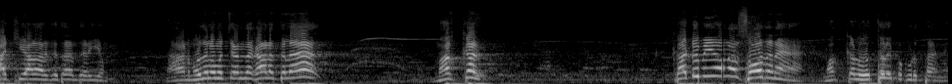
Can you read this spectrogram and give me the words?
ஆட்சியாளருக்கு தான் தெரியும். நான் முதலமைச்சர் இருந்த காலத்தில் மக்கள் கடுமையான சோதனை. மக்கள் ஒத்துழைப்பு கொடுத்தாங்க.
